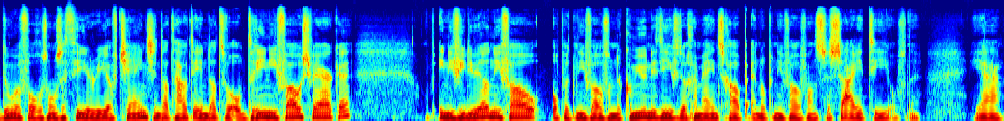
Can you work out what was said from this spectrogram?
doen we volgens onze Theory of Change. En dat houdt in dat we op drie niveaus werken. Op individueel niveau, op het niveau van de community of de gemeenschap en op het niveau van society of de, ja,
